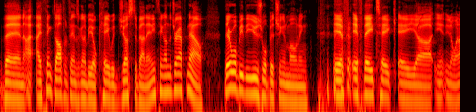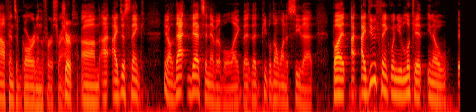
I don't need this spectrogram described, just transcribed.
then I, I think Dolphin fans are going to be okay with just about anything on the draft. Now, there will be the usual bitching and moaning if if they take a uh, you know an offensive guard in the first round. Sure. Um, I, I just think you know that that's inevitable. Like that, that people don't want to see that. But I, I do think when you look at you know uh,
